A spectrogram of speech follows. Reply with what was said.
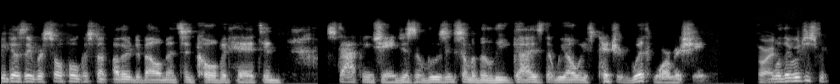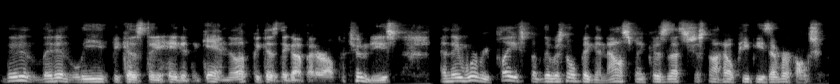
because they were so focused on other developments and COVID hit and staffing changes and losing some of the league guys that we always pictured with War Machine. Right. Well, they were just they didn't they didn't leave because they hated the game. They left because they got better opportunities, and they were replaced. But there was no big announcement because that's just not how PP's ever functioned.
